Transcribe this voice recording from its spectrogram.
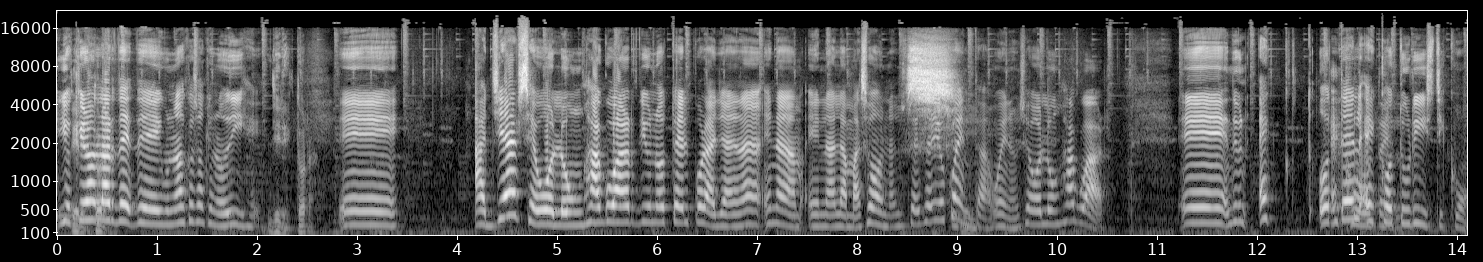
Yo quiero hablar de, una cosa que no dije. Directora. Eh, ayer se voló un jaguar de un hotel por allá en, en, el Amazonas. ¿Usted se dio cuenta? Bueno, se voló un jaguar. Eh, de un hotel ecoturístico.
